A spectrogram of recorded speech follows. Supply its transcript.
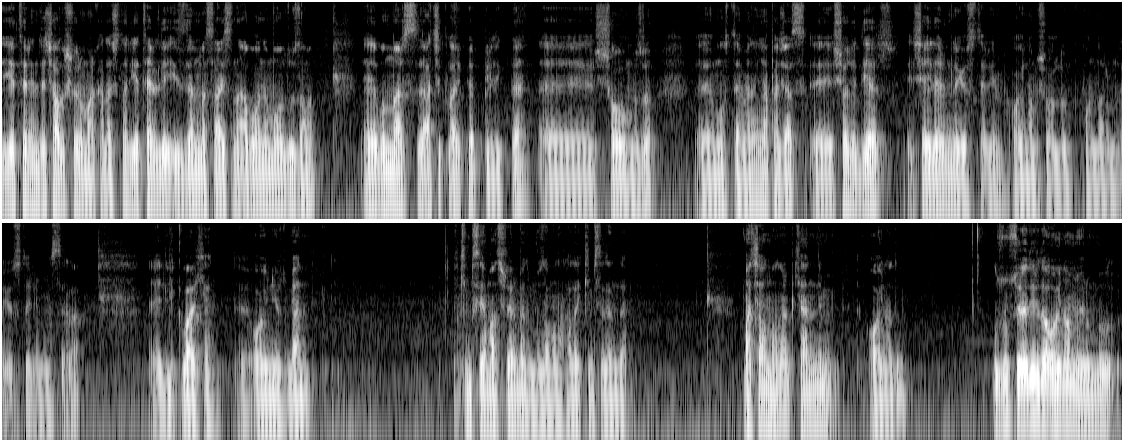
yeterince çalışıyorum arkadaşlar. Yeterli izlenme sayısına abonem olduğu zaman e, bunlar size açıklayıp hep birlikte e, şovumuzu e, muhtemelen yapacağız. E, şöyle diğer şeylerimi de göstereyim. Oynamış olduğum kuponlarımı da göstereyim. Mesela e, lig varken e, oynuyordum. Ben kimseye maç vermedim bu zamana kadar. Kimseden de maç almadım. Hep kendim oynadım. Uzun süredir de oynamıyorum. Bu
